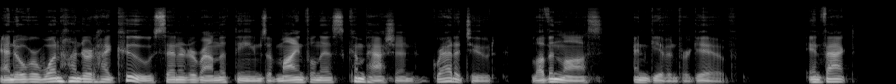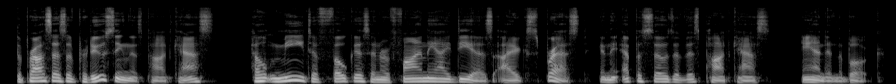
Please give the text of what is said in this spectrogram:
and over 100 haiku centered around the themes of mindfulness, compassion, gratitude, love and loss, and give and forgive. In fact, the process of producing this podcast helped me to focus and refine the ideas I expressed in the episodes of this podcast and in the book.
